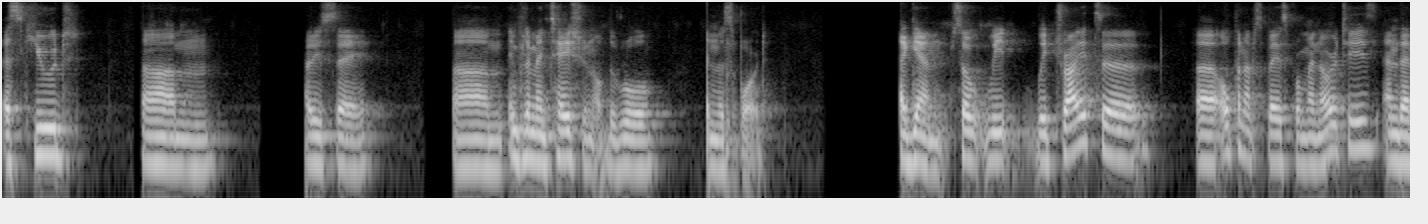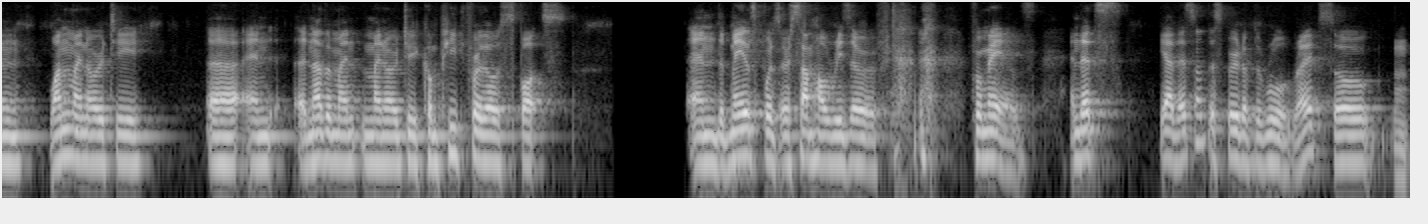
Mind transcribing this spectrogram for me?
a skewed, um, how do you say, um, implementation of the rule in the sport. Again, so we we try to uh, open up space for minorities, and then one minority uh, and another min- minority compete for those spots, and the male sports are somehow reserved for males, and that's yeah, that's not the spirit of the rule, right? So mm.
